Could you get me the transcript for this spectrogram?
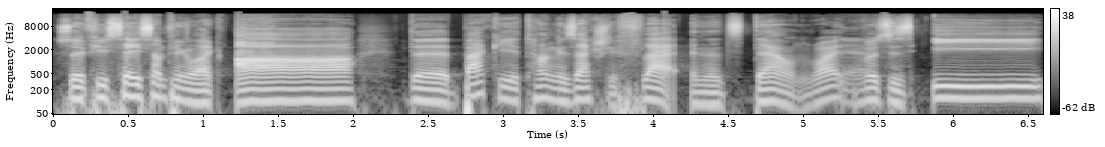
so if you say something like ah the back of your tongue is actually flat and it's down right Yeah. versus e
